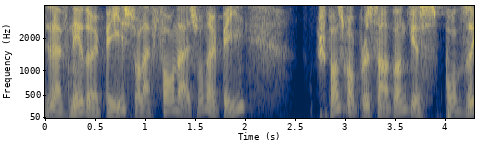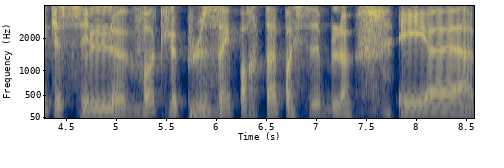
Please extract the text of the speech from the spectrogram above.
l'avenir d'un pays, sur la fondation d'un pays, je pense qu'on peut s'entendre que pour dire que c'est le vote le plus important possible. Et euh, hein,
